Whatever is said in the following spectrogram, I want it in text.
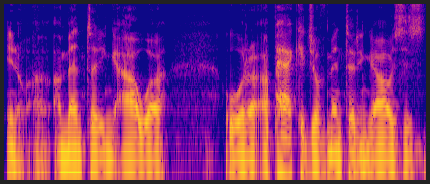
you know a, a mentoring hour or a, a package of mentoring hours is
